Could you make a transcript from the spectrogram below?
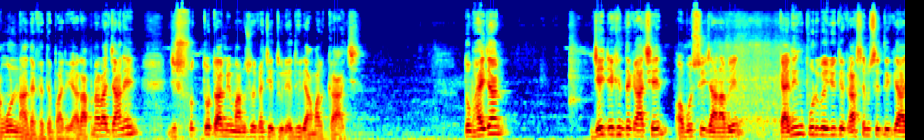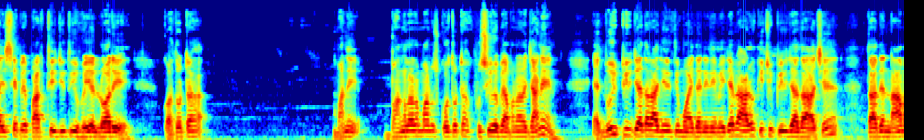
আঙুল না দেখাতে পারে। আর আপনারা জানেন যে সত্যটা আমি মানুষের কাছে তুলে ধরি আমার কাজ। তো ভাইজান, যে যেখান থেকে আছেন অবশ্যই জানাবেন। ক্যানিং পূর্বে যদি কাসেম সিদ্দিকি আইএসএফে প্রার্থী যদি হয়ে লড়ে, কতটা মানে বাংলার মানুষ কতটা খুশি হবে আপনারা জানেন? দুই পীরজাদা রাজনীতি ময়দানে নেমে যাবে। আরও কিছু পীরজাদা আছে, তাদের নাম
